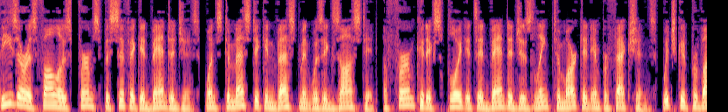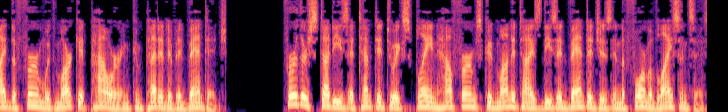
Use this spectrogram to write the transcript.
These are as follows, firm-specific advantages, once domestic investment was exhausted, a firm could exploit its advantages linked to market imperfections, which could provide the firm with market power and competitive advantage. Further studies attempted to explain how firms could monetize these advantages in the form of licenses.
